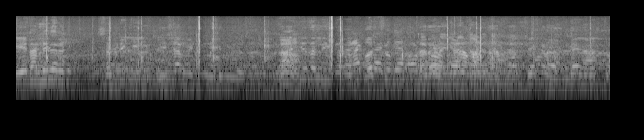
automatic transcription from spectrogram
ಏನು ಸದ್ಯಕ್ಕೆ ಈಗ ದಿಶಾ ಮೀಟಿಂಗ್ ನಡೀತಿದೆ ಸರ್ ರಾಜ್ಯದಲ್ಲಿ ಈಗ ಬಸ್ ದರ ಹೆಚ್ಚಳ ಮಾಡಿದ್ರೆ ಶೇಕಡ ಹದಿನೈದರಷ್ಟು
